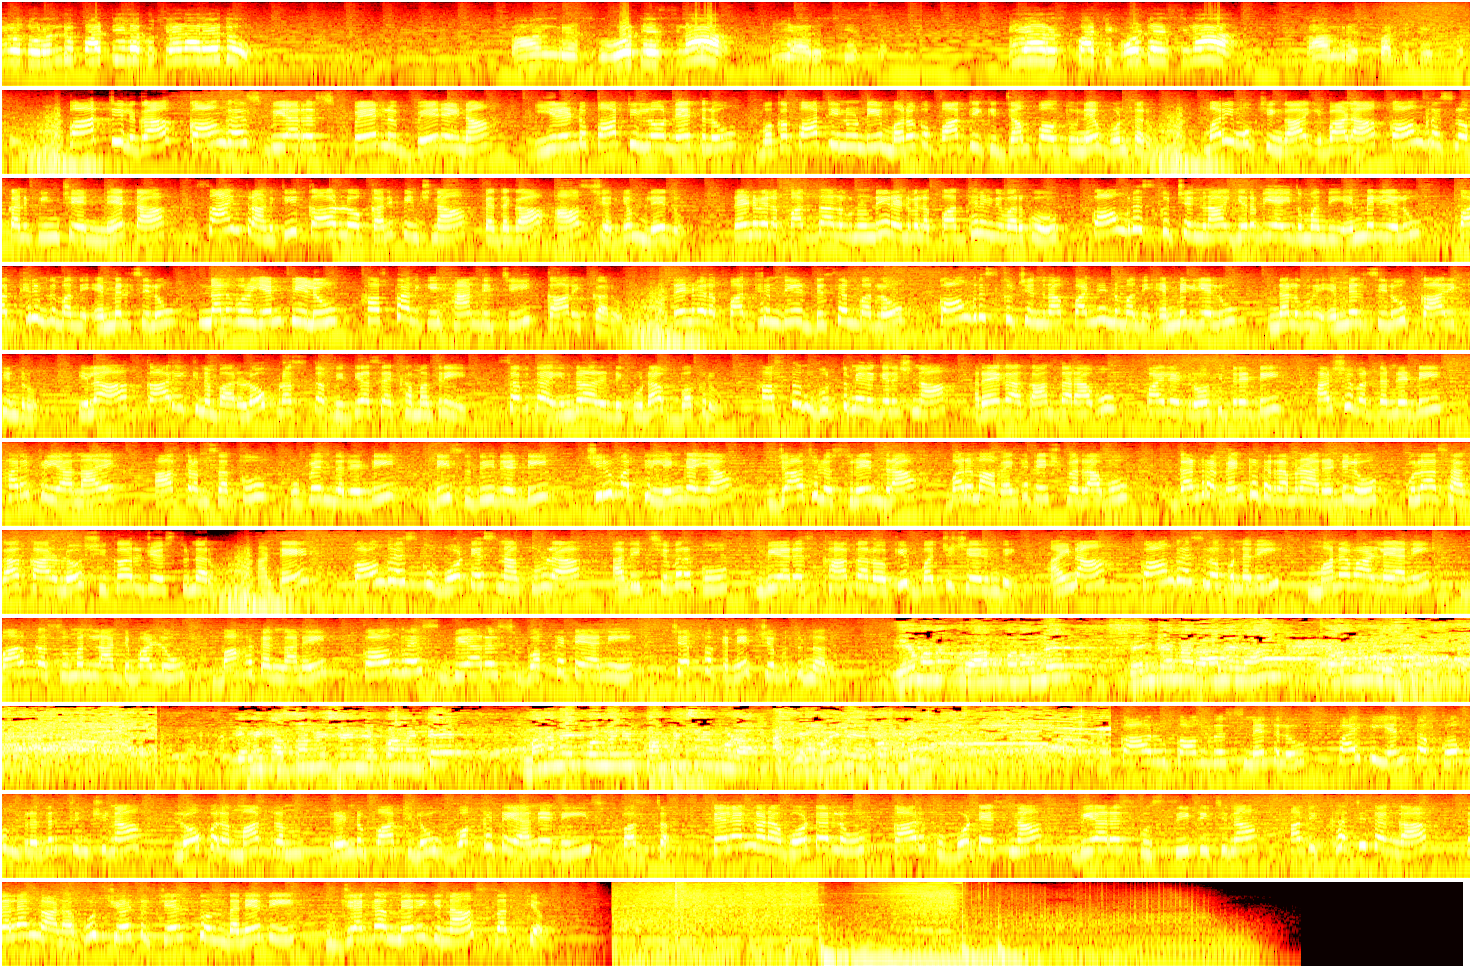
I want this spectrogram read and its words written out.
ఈరోజు రెండు పార్టీలకు తేడా లేదు. కాంగ్రెస్కు ఓటేసినా బీఆర్ఎస్ చేసినట్టు బీఆర్ఎస్ పార్టీకి ఓటేసినా కాంగ్రెస్ పార్టీ చేసినట్టు పార్టీలుగా కాంగ్రెస్ బీఆర్ఎస్ పేర్లు వేరైనా ఈ రెండు పార్టీల్లో నేతలు ఒక పార్టీ నుండి మరొక పార్టీకి జంప్ అవుతూనే ఉంటారు. మరి ముఖ్యంగా ఇవాళ కాంగ్రెస్లో కనిపించే నేత సాయంత్రానికి కారులో కనిపించినా పెద్దగా ఆశ్చర్యం లేదు. రెండు వేల పద్నాలుగు నుండి రెండు వేల పద్దెనిమిది వరకు కాంగ్రెస్కు చెందిన ఇరవై ఐదు మంది ఎమ్మెల్యేలు పద్దెనిమిది మంది ఎమ్మెల్సీలు నలుగురు ఎంపీలు హస్తానికి హ్యాండ్ ఇచ్చి కారెక్కారు. రెండు వేల పద్దెనిమిది డిసెంబర్లో కాంగ్రెస్కు చెందిన పన్నెండు మంది ఎమ్మెల్యేలు నలుగురు ఎమ్మెల్సీలు కారెక్కిండ్రు. ఇలా కారెక్కిన వారిలో ప్రస్తుత విద్యాశాఖ మంత్రి సబితా ఇంద్రారెడ్డి కూడా ఒకరు. హస్తం గుర్తు మీద గెలిచిన రేగా కాంతారావు పైలట్ రోహిత్ రెడ్డి హర్షవర్ధన్ రెడ్డి హరిప్రియ నాయక్ ఆత్రం సక్కు ఉపేందర్ రెడ్డి డి సుధీర్ రెడ్డి చిరుమర్తి లింగయ్య జాజుల సురేంద్ర వనమ వెంకటేశ్వరరావు గండ్ర వెంకటరమణారెడ్డిలు రెడ్డిలు కులాసాగా కారులో షికారు చేస్తున్నారు. అంటే కాంగ్రెస్కు ఓటేసినా కూడా అది చివరకు బీఆర్ఎస్ ఖాతాలోకి వచ్చి చేరింది. అయినా కాంగ్రెస్లో ఉన్నది మనవాళ్ళే అని బాల్క సుమన్ లాంటి వాళ్ళు బాహటంగానే కాంగ్రెస్ బీఆర్ఎస్ ఒక్కటే అని చెప్పకనే చెబుతున్నారు. ఏ మనకు రాదు మనోళ్ళే? వెంకన్న రాలేదా వాళ్ళు ఇక మీకు అసలు విషయం చెప్పాలంటే మనమే కొందరు పంపించడం కూడా. బయట చెప్పకుండా కాంగ్రెస్ నేతలు పైకి ఎంత కోపం ప్రదర్శించినా లోపల మాత్రం రెండు పార్టీలు ఒక్కటే అనేది స్పష్టం. తెలంగాణ ఓటర్లు కారుకు ఓటేసినా బీఆర్ఎస్కు సీట్ ఇచ్చినా అది ఖచ్చితంగా తెలంగాణకు చేటు చేస్తుందనేది జగ మెరిగిన సత్యం.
